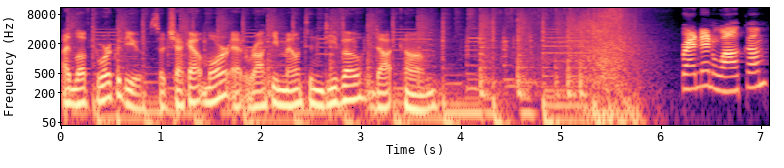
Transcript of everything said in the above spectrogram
I'd love to work with you, so check out more at RockyMountainDevo.com. Brendan, welcome.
